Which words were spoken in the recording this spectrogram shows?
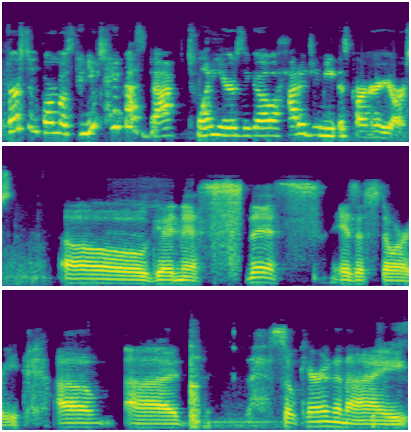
first and foremost, can you take us back 20 years ago? How did you meet this partner of yours? Oh goodness, this is a story. Um, uh, so Karen and I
